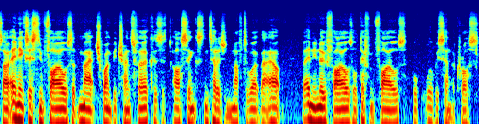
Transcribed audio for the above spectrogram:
so any existing files that match won't be transferred because rsync's intelligent enough to work that out. But any new files or different files will, will be sent across.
